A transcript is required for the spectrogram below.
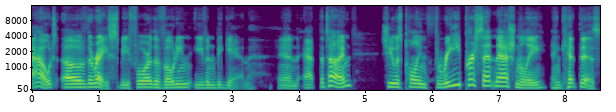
out of the race before the voting even began. And at the time, she was polling 3% nationally, and get this,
